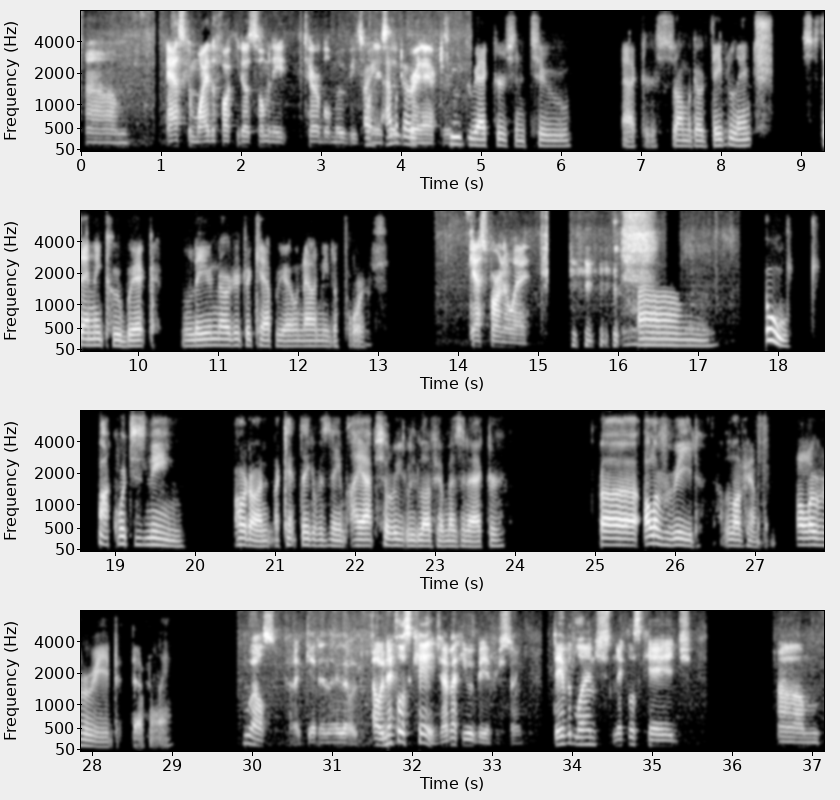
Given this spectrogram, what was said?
Um, ask him why the fuck he does so many terrible movies when Alright, he's I'm a great actor. two directors and two actors. So I'm gonna go David Lynch, Stanley Kubrick, Leonardo DiCaprio. Now I need a fourth. Gaspar Noé. Um. Ooh, fuck. What's his name? Hold on, I can't think of his name. I absolutely love him as an actor. Uh, Oliver Reed. I love him. Oliver Reed, definitely. Who else could I get in there that would? Oh, Nicolas Cage. I bet he would be interesting. David Lynch, Nicolas Cage, um,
